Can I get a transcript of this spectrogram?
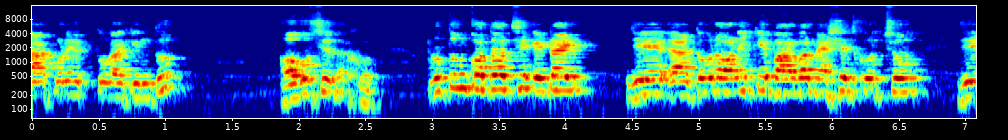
না করে তোমরা কিন্তু অবশ্যই দেখো। প্রথম কথা হচ্ছে এটাই যে তোমরা অনেকে বারবার মেসেজ করছ যে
